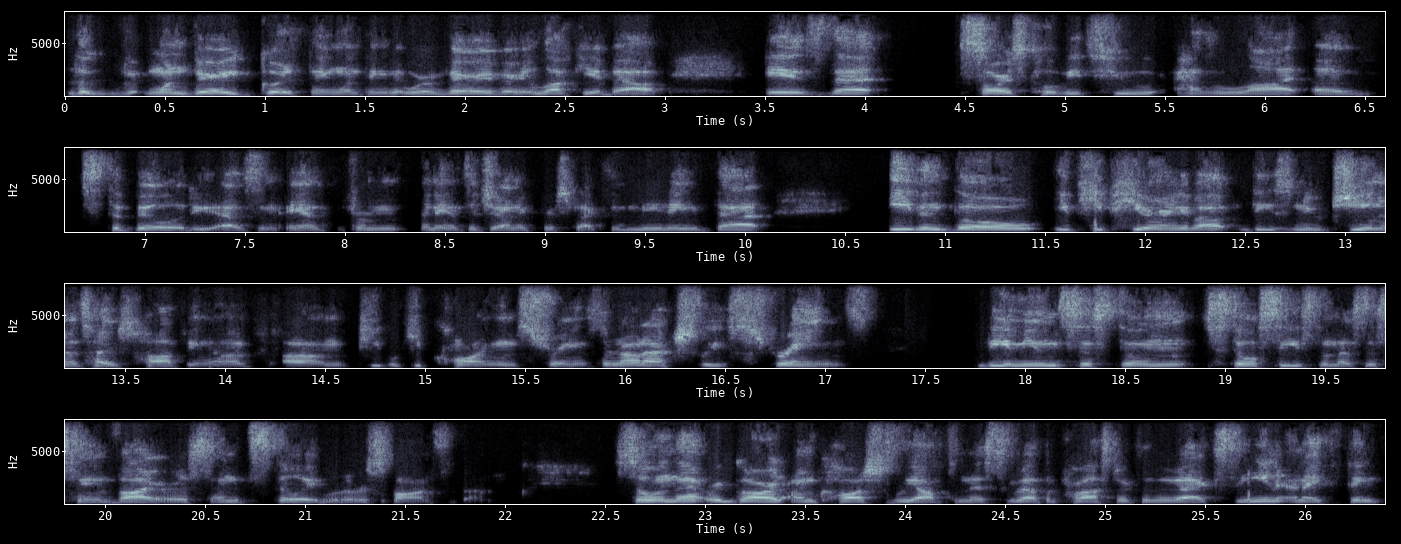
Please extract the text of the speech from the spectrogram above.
the one very good thing, one thing that we're very, very lucky about is that SARS-CoV-2 has a lot of stability as an from an antigenic perspective, meaning that even though you keep hearing about these new genotypes popping up, um, people keep calling them strains. They're not actually strains. The immune system still sees them as the same virus, and it's still able to respond to them. So in that regard, I'm cautiously optimistic about the prospect of a vaccine, and I think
